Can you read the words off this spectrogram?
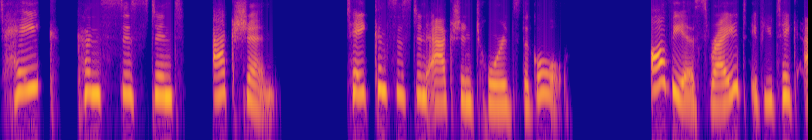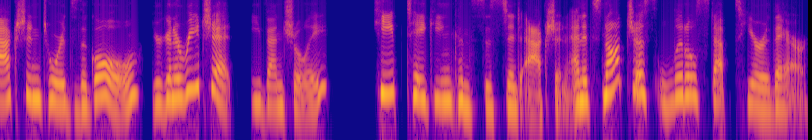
take consistent action. Take consistent action towards the goal. Obvious, right? If you take action towards the goal, you're going to reach it eventually keep taking consistent action. And it's not just little steps here or there,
